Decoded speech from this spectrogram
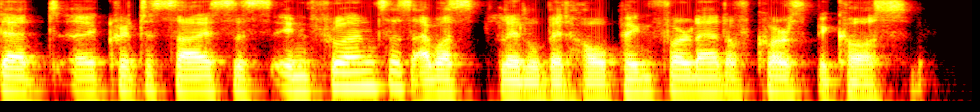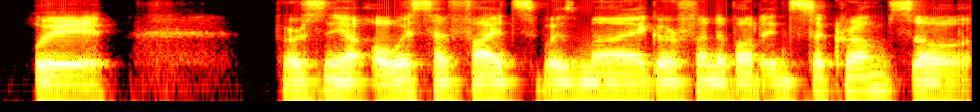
that uh, criticizes influencers. I was a little bit hoping for that, of course, because we personally I always have fights with my girlfriend about Instagram. So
